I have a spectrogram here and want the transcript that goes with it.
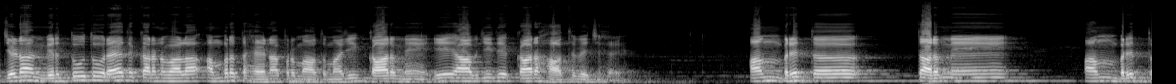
ਜਿਹੜਾ ਮਿਰਤੂ ਤੋਂ ਰਹਿਤ ਕਰਨ ਵਾਲਾ ਅੰਮ੍ਰਿਤ ਹੈ ਨਾ ਪ੍ਰਮਾਤਮਾ ਜੀ, ਕਰਮੇ, ਇਹ ਆਪ ਜੀ ਦੇ ਕਰ ਹੱਥ ਵਿੱਚ ਹੈ। ਅੰਮ੍ਰਿਤ ਧਰਮੇ ਅੰਮ੍ਰਿਤ।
